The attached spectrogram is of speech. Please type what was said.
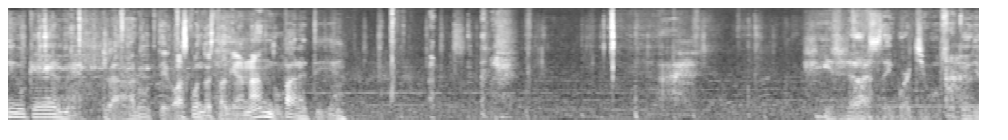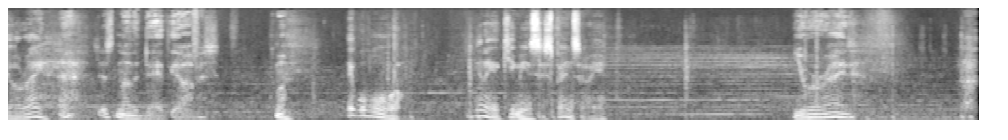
Tengo que irme. Claro, te vas cuando estás ganando. Para ti, ¿eh? Jesus, they worked you over good. You all right? Just another day at the office. Come on. Hey, whoa, whoa, whoa. You're gonna keep me in suspense, are you? You were right.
